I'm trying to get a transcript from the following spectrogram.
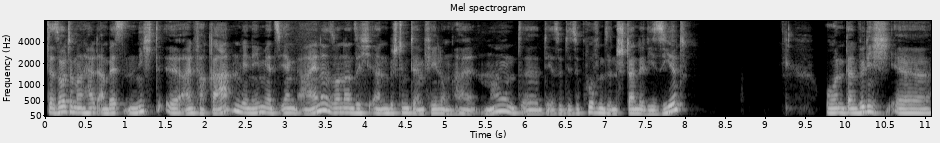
da sollte man halt am besten nicht äh, einfach raten, wir nehmen jetzt irgendeine, sondern sich an bestimmte Empfehlungen halten. Ne? Und äh, die, also diese Kurven sind standardisiert. Und dann würde ich, äh,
